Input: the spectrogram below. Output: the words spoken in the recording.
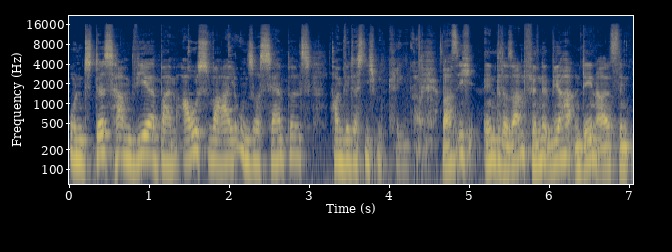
Und das haben wir beim Auswahl unserer Samples, haben wir das nicht mitkriegen können. Was ich interessant finde, wir hatten den als den,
